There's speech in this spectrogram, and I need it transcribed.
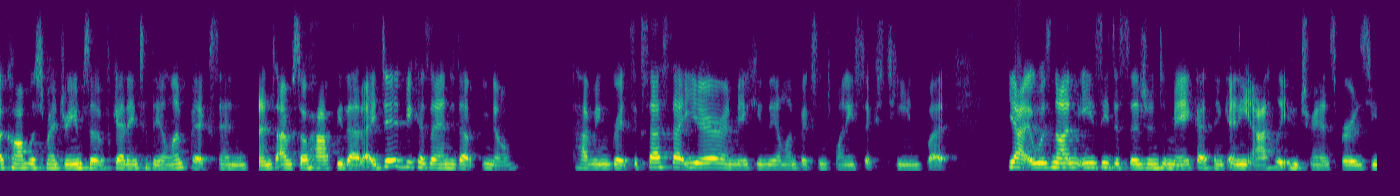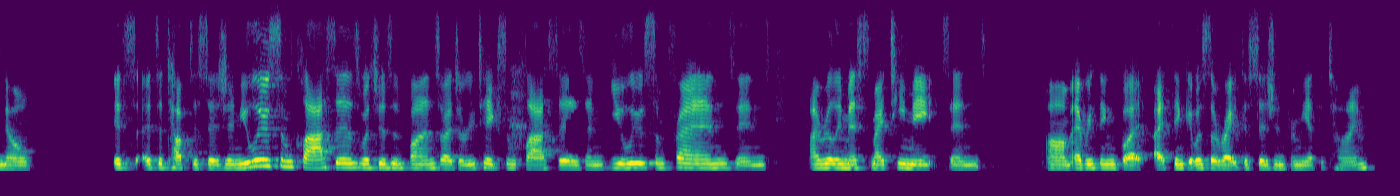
accomplish my dreams of getting to the Olympics. And, and I'm so happy that I did because I ended up, you know, having great success that year and making the Olympics in 2016. But yeah, it was not an easy decision to make. I think any athlete who transfers, you know, it's it's a tough decision. You lose some classes, which isn't fun, so I had to retake some classes, and you lose some friends, and I really missed my teammates and um, everything. But I think it was the right decision for me at the time.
